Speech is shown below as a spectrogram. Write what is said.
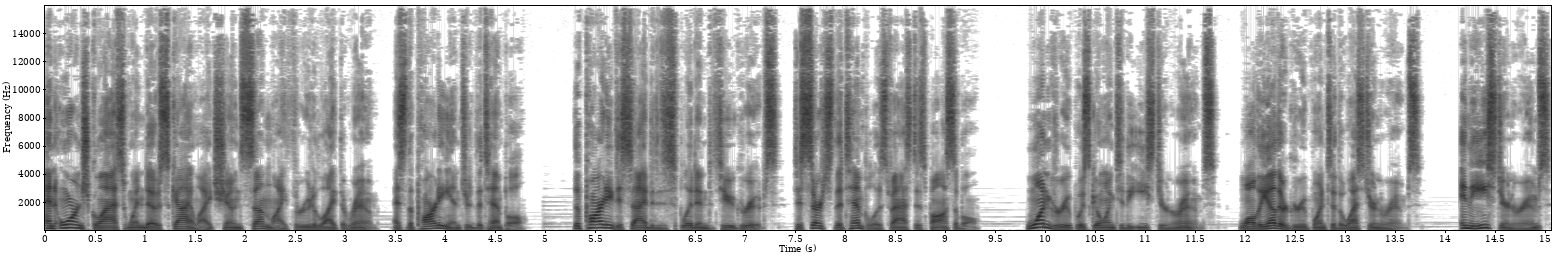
An orange glass window skylight shone sunlight through to light the room as the party entered the temple. The party decided to split into two groups to search the temple as fast as possible. One group was going to the eastern rooms, while the other group went to the western rooms. In the eastern rooms,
